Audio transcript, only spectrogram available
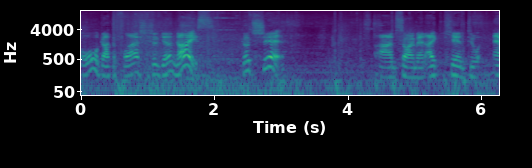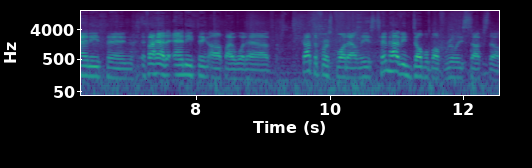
Oh, got the flash. Should get him. Nice! Good shit. I'm sorry, man. I can't do anything. If I had anything up, I would have. Got the first blood at least. Him having double buff really sucks, though.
